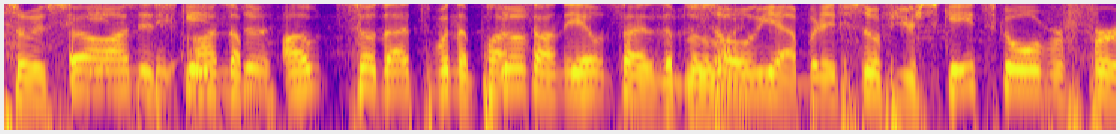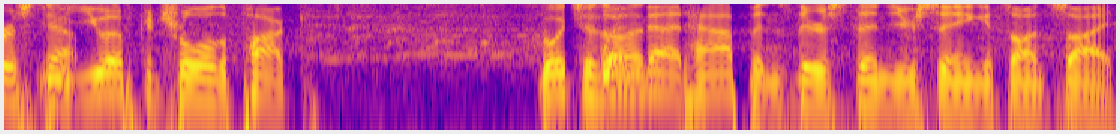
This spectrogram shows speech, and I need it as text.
So his uh, skates, Oh, on his skates the out, so that's when the puck's so- on the outside of the blue so line. So yeah, but if so, if your skates go over first, Yeah. you have control of the puck. Which is when on- that happens, there's then you're saying it's onside.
